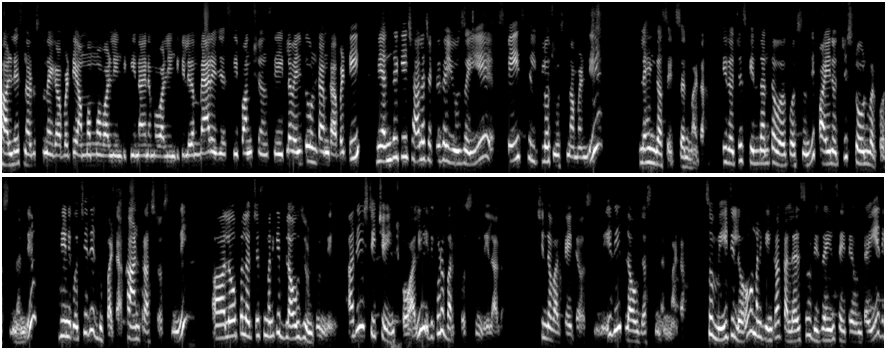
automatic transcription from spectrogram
హాలిడేస్ నడుస్తున్నాయి కాబట్టి అమ్మమ్మ వాళ్ళ ఇంటికి నాయనమ్మ వాళ్ళ ఇంటికి లేదా మ్యారేజెస్కి ఫంక్షన్స్కి ఇట్లా వెళ్తూ ఉంటాం కాబట్టి మీ అందరికీ చాలా చక్కగా యూజ్ అయ్యే స్పేస్ సిల్క్లో చూస్తున్నామండి. లెహెంగా సెట్స్ అన్నమాట. ఇది వచ్చేసి కిందంతా వర్క్ వస్తుంది. పైన వచ్చి స్టోన్ వర్క్ వస్తుందండి. దీనికి వచ్చేది దుపట కాంట్రాస్ట్ వస్తుంది. లోపల వచ్చేసి మనకి బ్లౌజ్ ఉంటుంది. అది స్టిచ్ చేయించుకోవాలి. ఇది కూడా వర్క్ వస్తుంది ఇలాగా. చిన్న వర్క్ అయితే వస్తుంది. ఇది బ్లౌజ్ వస్తుంది అనమాట సో వీటిలో మనకి ఇంకా కలర్స్ డిజైన్స్ అయితే ఉంటాయి. ఇది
